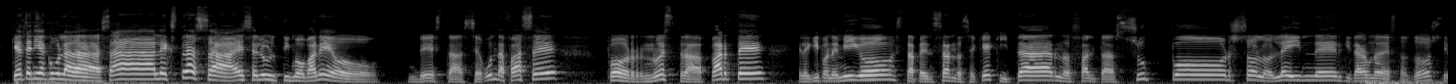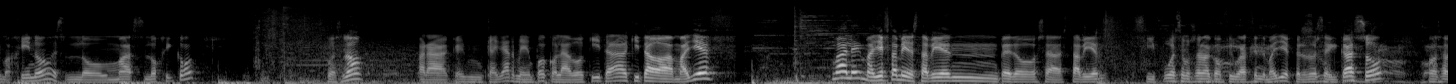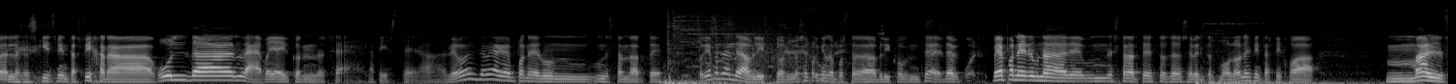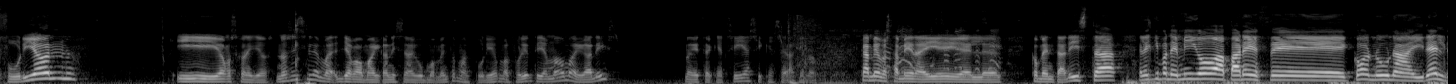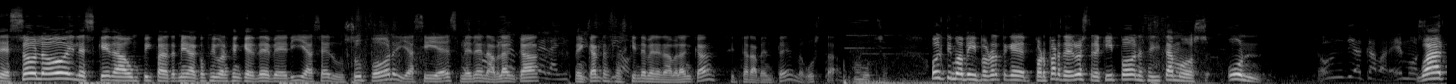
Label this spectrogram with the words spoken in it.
¿Qué tenía acumuladas? Alex Traza es el último baneo de esta segunda fase. Por nuestra parte... El equipo enemigo está pensándose qué quitar. Nos falta support, solo laner. Quitar a uno de estos dos, imagino. Es lo más lógico. Pues no. Para callarme un poco la boquita. Ha quitado a Mayev. Vale, Mayev también está bien. Pero, o sea, está bien si fuésemos en la configuración de Mayev, pero no es el caso. Vamos a ver las skins mientras fijan a Gul'dan. voy a ir con o sea, la fiestera. Le voy, a poner un, estandarte. Podría poner el de la BlizzCon, no sé por qué no he puesto la BlizzCon. voy a poner una de, un estandarte de estos de los eventos molones mientras fijo a Malfurion. Y vamos con ellos. No sé si le he llamado Malganis en algún momento. Malfurion. Malfurion, ¿te he llamado Malganis? Me dice que sí, así que será que no. Cambiamos también ahí el, comentarista. El equipo enemigo aparece con una Irel de solo y les queda un pick para terminar la configuración que debería ser un support. Y así es, Melena Blanca. Me encanta esta skin de Melena Blanca, sinceramente, me gusta mucho. Último pick por parte, por parte de nuestro equipo. Necesitamos un... ¿What?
